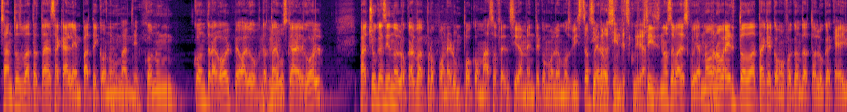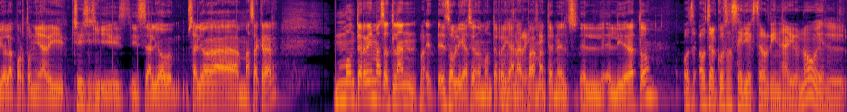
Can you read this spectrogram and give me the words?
Santos va a tratar de sacar el empate con Empate. un con un contragolpe o algo, tratar de buscar el gol. Pachuca siendo local va a proponer un poco más ofensivamente como lo hemos visto, Sí, pero, pero sin descuidar. Sí, no se va a descuidar. No, no. va a ir todo ataque como fue contra Toluca, que ahí vio la oportunidad y, Sí, sí, sí. y, y salió, salió a masacrar. Monterrey Mazatlán Bueno. eh, es obligación de Monterrey, ganar para sí. mantener el, el- el liderato. Otra, otra cosa sería extraordinario, ¿no? El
